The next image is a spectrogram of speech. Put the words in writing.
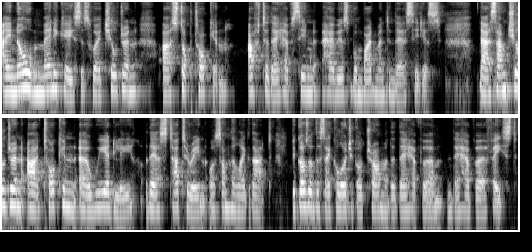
I know many cases where children uh, stop talking after they have seen heaviest bombardment in their cities. Now, some children are talking uh, weirdly; they're stuttering or something like that because of the psychological trauma that they have um, they have uh, faced.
